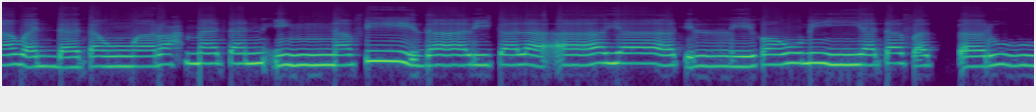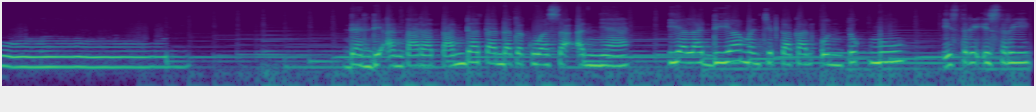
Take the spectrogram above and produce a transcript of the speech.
mawaddatan wa rahmatan inna fi dzalika laayatil liqaumin yatafakkarun dan di antara tanda-tanda kekuasaannya ialah dia menciptakan untukmu istri-istri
